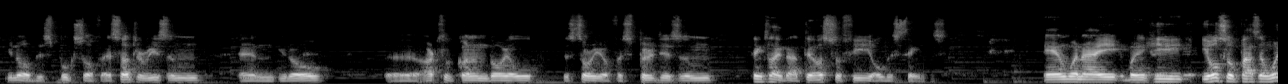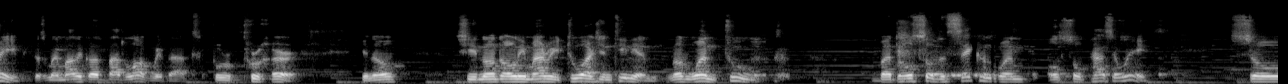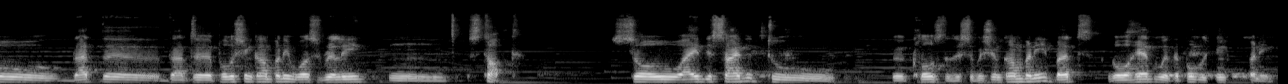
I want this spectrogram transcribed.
you know, these books of esotericism and you know, uh, Arthur Conan Doyle, the story of spiritism, things like that, theosophy, all these things. And when I when he he also passed away because my mother got bad luck with that. Poor poor her, you know. She not only married two Argentinian, not one, two, but also the second one also passed away. So that uh, that uh, publishing company was really um, stopped. So I decided to uh, close the distribution company, but go ahead with the publishing company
